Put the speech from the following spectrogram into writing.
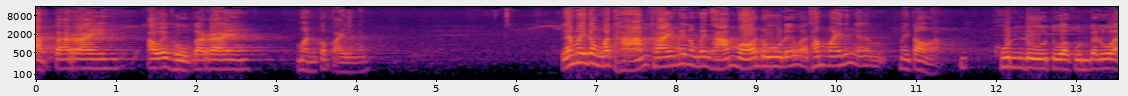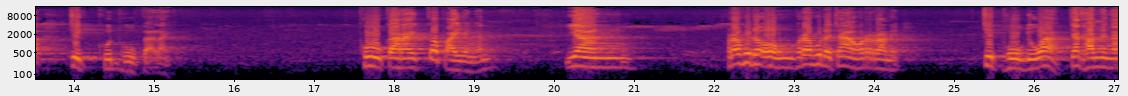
จับกับอะไร เอาไปผูกอะไร มันก็ไปอย่างนั้น แล้วไม่ต้องมาถามใคร ไม่ต้องไปถามหมอดูเลยว่าทำไมถึงอย่างนั้นไม่ต้องอะคุณดูตัวคุณก็รู้ว่า จิตคุณผูกกับอะไร ผูกกับอะไรก็ไปอย่างนั้น อย่างพระพุทธองค์ พระพุทธเจ้าของเราเนี่ย จิตผูกอยู่ว่า จะทำยังไง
